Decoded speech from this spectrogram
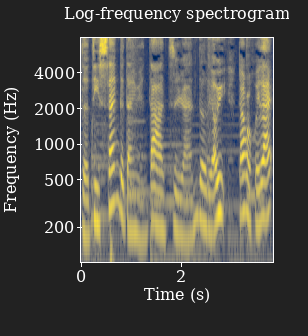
的第三个单元——大自然的疗愈。待会儿回来。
